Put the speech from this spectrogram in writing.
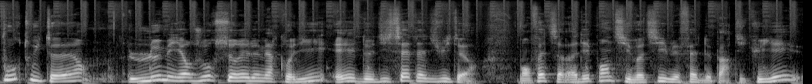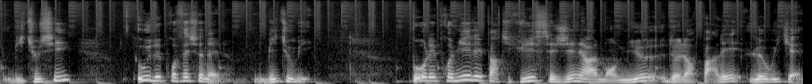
Pour Twitter, le meilleur jour serait le mercredi et de 17 à 18 h en fait, ça va dépendre si votre cible est faite de particuliers, B2C, ou de professionnels, B2B. Pour les premiers, les particuliers, c'est généralement mieux de leur parler le week-end.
